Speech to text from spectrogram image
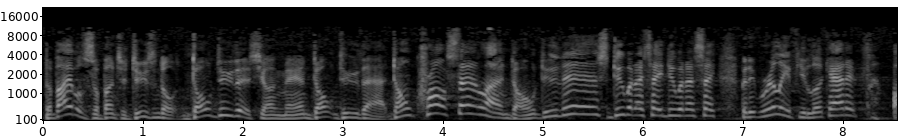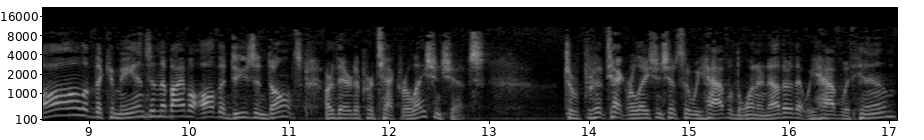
the Bible's a bunch of do's and don'ts. Don't do this, young man. Don't do that. Don't cross that line. Don't do this. Do what I say. Do what I say. But it really, if you look at it, all of the commands in the Bible, all the do's and don'ts are there to protect relationships to protect relationships that we have with one another, that we have with Him.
